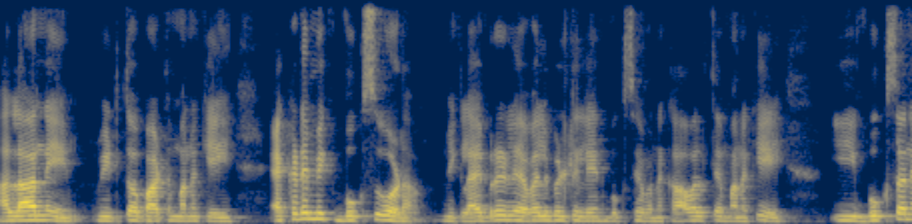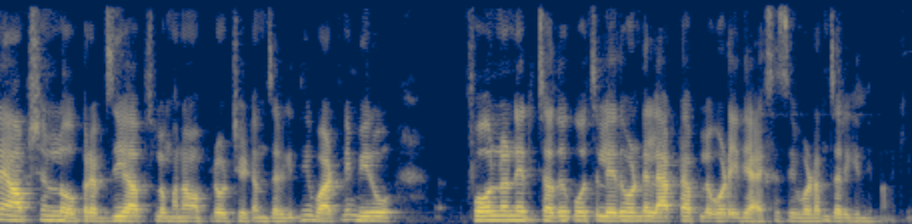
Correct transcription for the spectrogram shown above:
అలానే వీటితో పాటు మనకి అకాడమిక్ బుక్స్ కూడా మీకు లైబ్రరీలో అవైలబిలిటీ లేని బుక్స్ ఏమైనా కావాలితే మనకి ఈ బుక్స్ అనే ఆప్షన్లో ప్రెబ్జీ యాప్స్లో మనం అప్లోడ్ చేయడం జరిగింది. వాటిని మీరు ఫోన్లోనే చదువుకోవచ్చు లేదు అంటే ల్యాప్టాప్లో కూడా ఇది యాక్సెస్ ఇవ్వడం జరిగింది మనకి.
